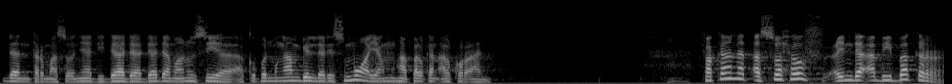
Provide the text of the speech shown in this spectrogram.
dan termasuknya di dada-dada manusia. Aku pun mengambil dari semua yang menghafalkan Al-Qur'an. Fakanat as-suhuf 'inda Abi Bakar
